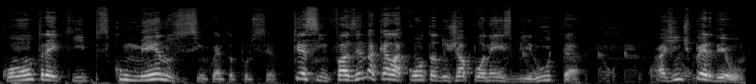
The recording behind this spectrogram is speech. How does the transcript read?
contra equipes com menos de 50%. Porque assim, fazendo aquela conta do japonês biruta, a gente perdeu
